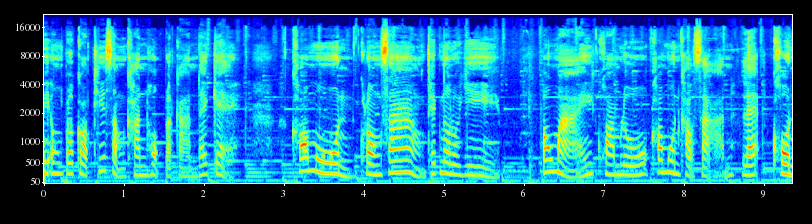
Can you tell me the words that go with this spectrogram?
มีองค์ประกอบที่สำคัญ 6 ประการได้แก่ ข้อมูล โครงสร้าง เทคโนโลยี เป้าหมาย ความรู้ ข้อมูลข่าวสาร และคน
